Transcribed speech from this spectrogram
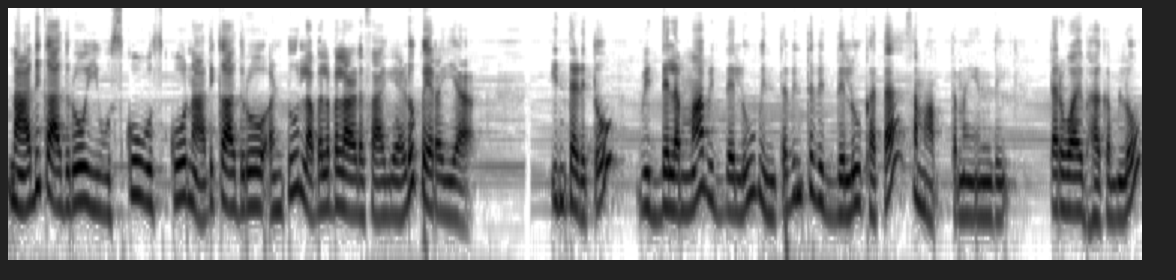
నాది కాదురో ఈ ఉస్కో ఉస్కో నాది కాదురో అంటూ లబలబలాడసాగాడు పేరయ్య. ఇంతటితో విద్దెలమ్మ విద్యలు వింత వింత విద్దెలు కథ సమాప్తమైంది. తరువాయి భాగంలో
